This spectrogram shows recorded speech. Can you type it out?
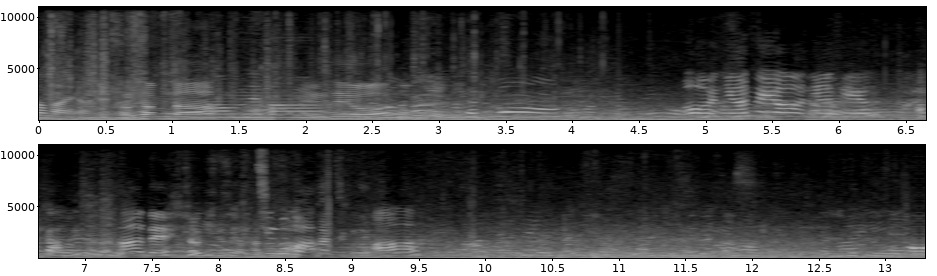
예쁘잖아요. 감사합니다. 감사합니다. 안녕히 계세요. 예뻐. 어, 안녕하세요. 안녕하세요. 아까 안 계셨나요? 아, 네. 저기 친구가 와가지고. 아, 아,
